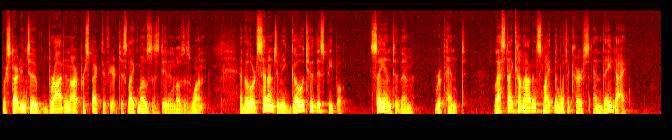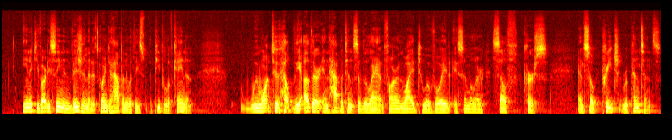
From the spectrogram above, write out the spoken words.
We're starting to broaden our perspective here, just like Moses did in Moses 1. And the Lord said unto me, Go to this people, say unto them, Repent, lest I come out and smite them with a curse, and they die. Enoch, you've already seen in vision that it's going to happen with these the people of Canaan we want to help the other inhabitants of the land, far and wide, to avoid a similar self curse. And so preach repentance.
